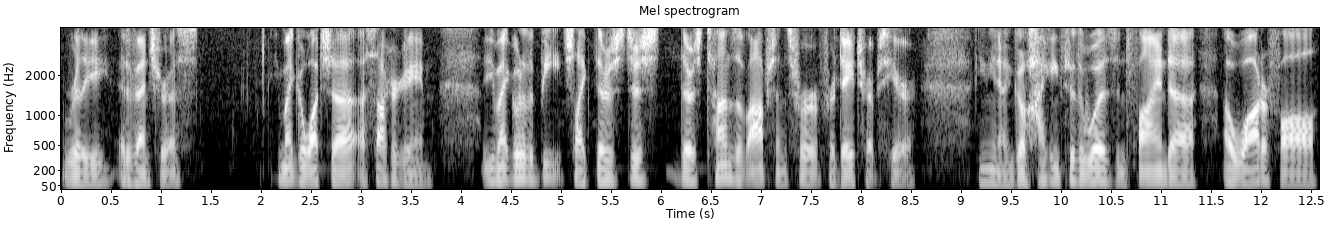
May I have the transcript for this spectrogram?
really adventurous. You might go watch a, a soccer game. You might go to the beach. Like there's just there's tons of options for, for day trips here. You know go hiking through the woods and find a, a waterfall.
